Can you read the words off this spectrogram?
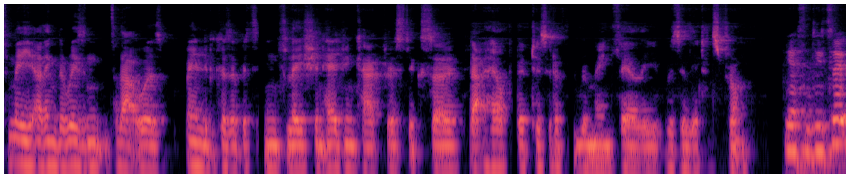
for me, I think the reason for that was mainly because of its inflation hedging characteristics. So that helped it to sort of remain fairly resilient and strong. Yes, indeed. So,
